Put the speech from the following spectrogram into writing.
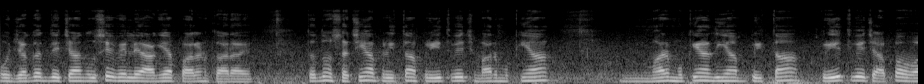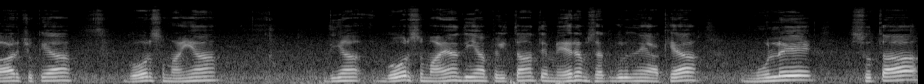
ਉਹ ਜਗਤ ਦੇ ਚੰਦ ਉਸੇ ਵੇਲੇ ਆ ਗਿਆ ਪਾਲਣ ਕਰ ਆਏ। ਤਦੋਂ ਸੱਚੀਆਂ ਪ੍ਰੀਤਾਂ ਪ੍ਰੀਤ ਵਿੱਚ ਮਰ ਮੁਕੀਆਂ ਮਰ ਮੁਕੀਆਂ ਦੀਆਂ ਪ੍ਰੀਤਾਂ ਪ੍ਰੀਤ ਵਿੱਚ ਆਪਾ ਵਾਰ ਚੁਕਿਆ, ਗੌਰ ਸਮਾਈਆਂ ਦੀਆਂ ਗੌਰ ਸਮਾਇਆਂ ਦੀਆਂ ਪ੍ਰੀਤਾਂ ਤੇ ਮਿਹਰਮ ਸਤਿਗੁਰੂ ਨੇ ਆਖਿਆ, ਮੂਲੇ ਸੁਤਾ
